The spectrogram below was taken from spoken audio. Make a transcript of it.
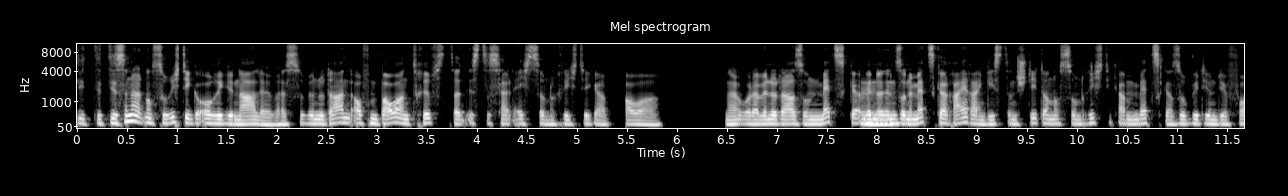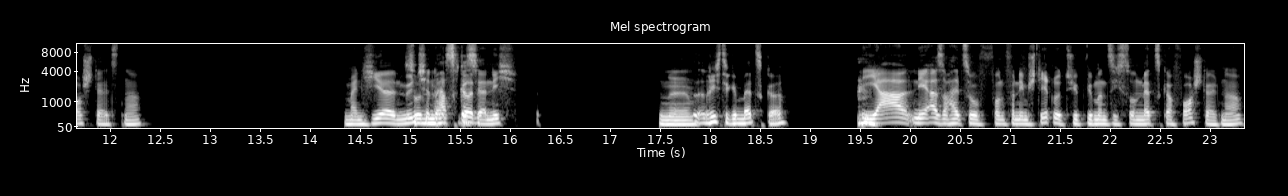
Die, die, die sind halt noch so richtige Originale, weißt du? Wenn du da auf einen Bauern triffst, dann ist das halt echt so ein richtiger Bauer. Ne? Oder wenn du da so ein Metzger, wenn du Mhm. in so eine Metzgerei reingehst, dann steht da noch so ein richtiger Metzger, so wie du ihn dir vorstellst, ne? Ich meine, hier in So München hast du das ja nicht. Nee. Richtige Metzger. Ja, nee, also halt so von, von dem Stereotyp, wie man sich so einen Metzger vorstellt, ne?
